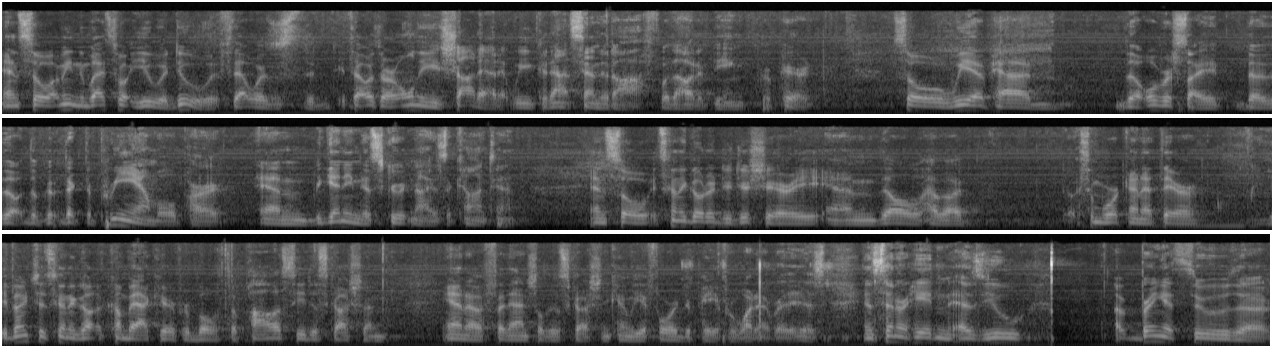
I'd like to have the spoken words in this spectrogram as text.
And so, I mean, that's what you would do if that was, the, if that was our only shot at it. We could not send it off without it being prepared. So we have had the oversight, the, the, the, like the preamble part, and beginning to scrutinize the content. And so it's going to go to judiciary, and they'll have a, some work on it there. Eventually, it's going to come back here for both the policy discussion and a financial discussion. Can we afford to pay for whatever it is? And Senator Hayden, as you uh, bring it through the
